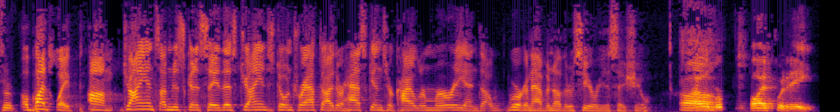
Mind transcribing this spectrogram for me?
So, Oh, by the way, um, Giants. I'm just going to say this: Giants don't draft either Haskins or Kyler Murray, and uh, we're going to have another serious issue. Kyler Murray's five foot eight.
